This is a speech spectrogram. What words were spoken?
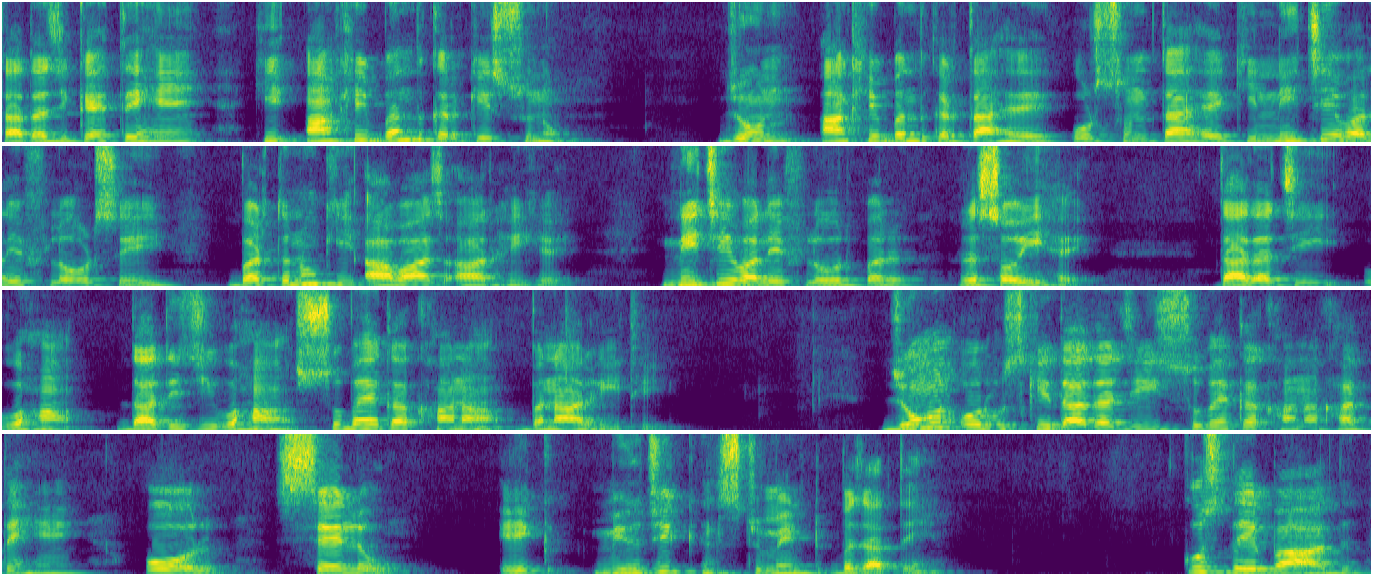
दादाजी कहते हैं कि आँखें बंद करके सुनो। जॉन आँखें बंद करता है और सुनता है कि नीचे वाले फ्लोर से बर्तनों की आवाज़ आ रही है। नीचे वाले फ्लोर पर रसोई है। दादाजी वहाँ दादी जी वहाँ सुबह का खाना बना रही थी। जॉन और उसके दादाजी सुबह का खाना खाते हैं और सेलो एक म्यूज़िक इंस्ट्रूमेंट बजाते हैं। कुछ देर बाद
